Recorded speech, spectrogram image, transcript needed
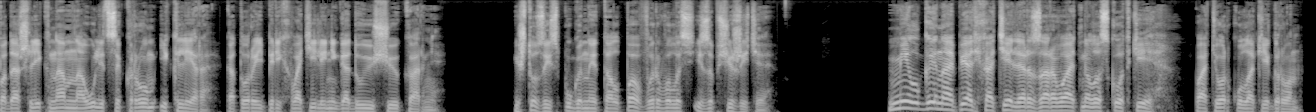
Подошли к нам на улице Кром и Клера, которые перехватили негодующую Карни. И что за испуганная толпа вырвалась из общежития? «Милгын опять хотели разорвать на лоскутки», — потер кулаки Грон.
